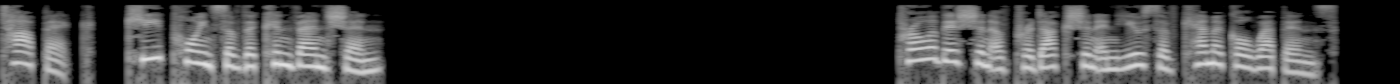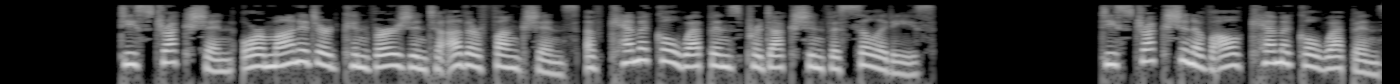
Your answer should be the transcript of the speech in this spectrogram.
Topic. Key points of the convention Prohibition of production and use of chemical weapons Destruction or monitored conversion to other functions of chemical weapons production facilities Destruction of all chemical weapons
